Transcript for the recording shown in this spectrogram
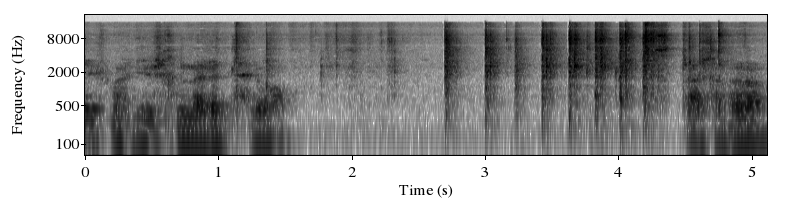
نضيف واحد جوج خمارات الحلوى ستاش غرام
